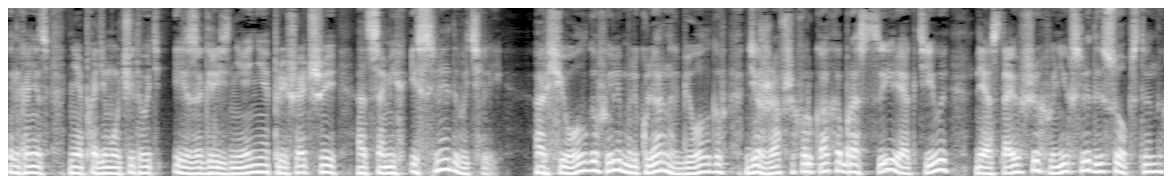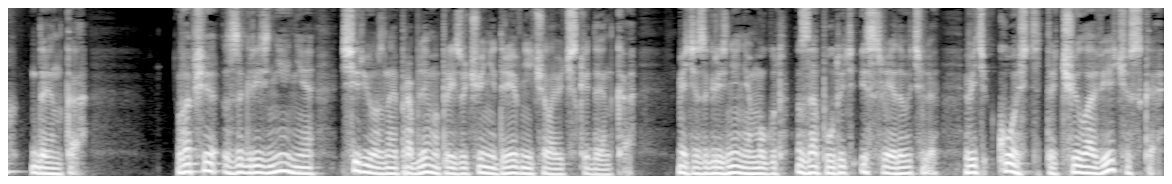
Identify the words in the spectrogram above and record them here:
И, наконец, необходимо учитывать и загрязнения, пришедшие от самих исследователей, археологов или молекулярных биологов, державших в руках образцы и реактивы и оставивших в них следы собственных ДНК – Вообще, загрязнение – серьезная проблема при изучении древней человеческой ДНК. Эти загрязнения могут запутать исследователя, ведь кость-то человеческая,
